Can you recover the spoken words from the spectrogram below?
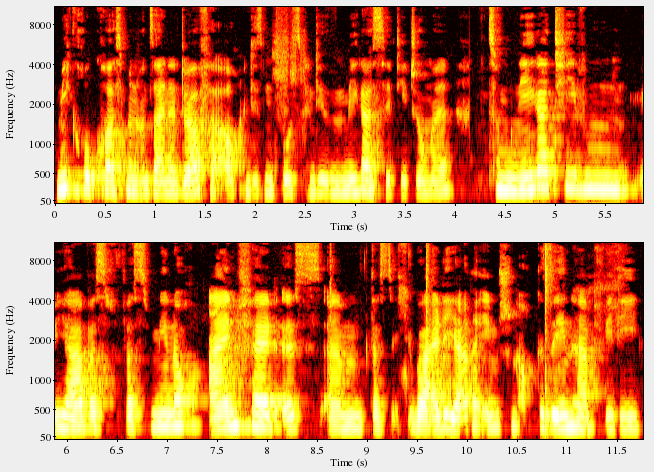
Mikrokosmen und seine Dörfer auch in diesem Groß, in diesem Megacity-Dschungel. Zum Negativen, ja, was, was mir noch einfällt, ist, ähm, dass ich über all die Jahre eben schon auch gesehen habe, wie die,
